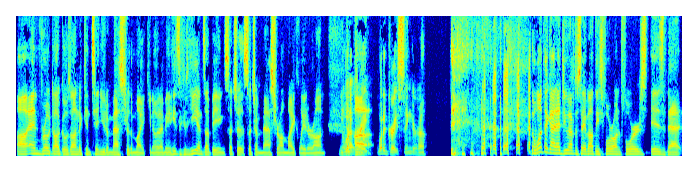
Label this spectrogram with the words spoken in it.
Uh, and Road Dog goes on to continue to master the mic. You know what I mean? He's he ends up being such a such a master on mic later on. What a great uh, what a great singer, huh? the one thing I do have to say about these four on fours is that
